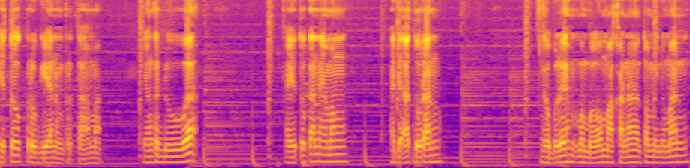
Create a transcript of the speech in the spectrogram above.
Itu kerugian yang pertama. Yang kedua ya itu kan emang ada aturan. Nggak boleh membawa makanan atau minuman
